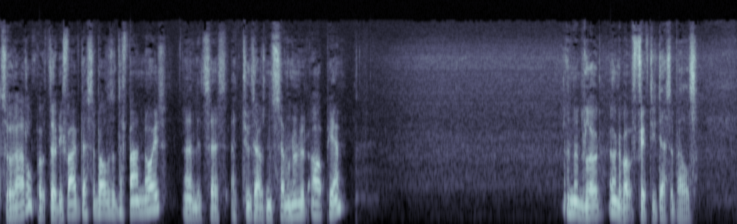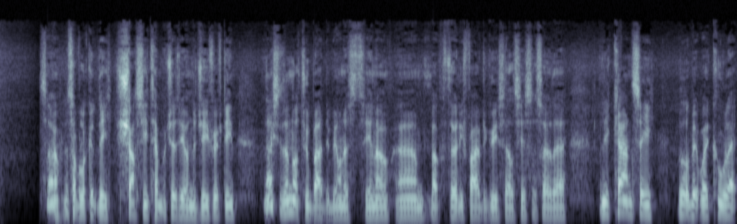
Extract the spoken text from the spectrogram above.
So that'll about 35 decibels of the fan noise and it says at 2700 RPM. And under load around about 50 decibels. So let's have a look at the chassis temperatures here on the G15. And actually they're not too bad to be honest, you know, um, about 35 degrees Celsius or so there. And you can see a little bit where cooler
